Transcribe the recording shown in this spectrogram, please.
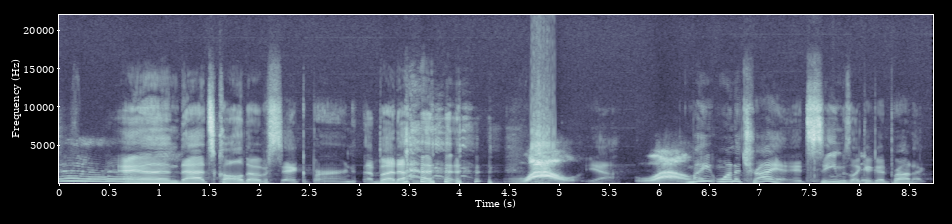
and that's called a sick burn. But uh, Wow, yeah, wow, might want to try it. It seems like a good product.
